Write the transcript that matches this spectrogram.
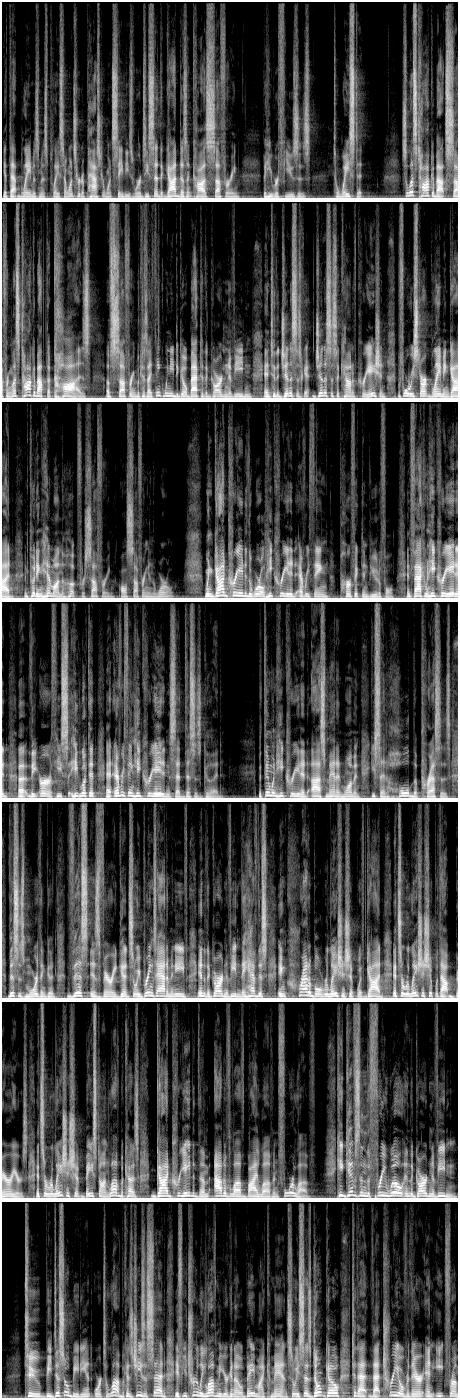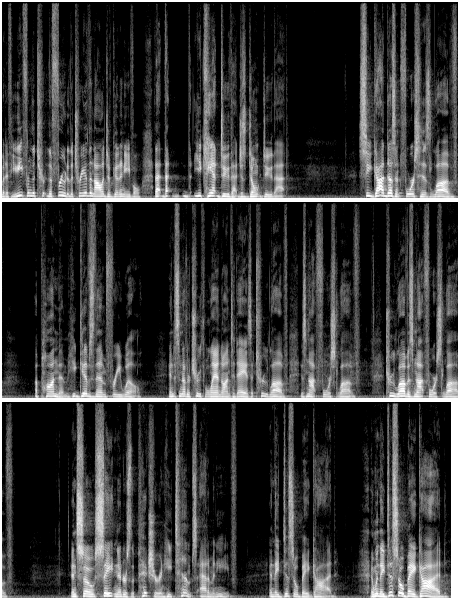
yet that blame is misplaced. I once heard a pastor once say these words. He said that God doesn't cause suffering, but he refuses to waste it. So let's talk about suffering. Let's talk about the cause of suffering because I think we need to go back to the Garden of Eden and to the Genesis, Genesis account of creation before we start blaming God and putting Him on the hook for suffering, all suffering in the world. When God created the world, He created everything perfect and beautiful. In fact, when He created uh, the earth, he, he looked at, at everything He created and said, This is good. But then when he created us, man and woman, he said, Hold the presses. This is more than good. This is very good. So he brings Adam and Eve into the Garden of Eden. They have this incredible relationship with God. It's a relationship without barriers, it's a relationship based on love because God created them out of love, by love, and for love. He gives them the free will in the Garden of Eden to be disobedient or to love because Jesus said, If you truly love me, you're going to obey my command. So he says, Don't go to that, that tree over there and eat from it. If you eat from the, tr- the fruit of the tree of the knowledge of good and evil, that, that, you can't do that. Just don't do that. See, God doesn't force his love upon them, he gives them free will. And it's another truth we'll land on today is that true love is not forced love. True love is not forced love. And so Satan enters the picture and he tempts Adam and Eve, and they disobey God. And when they disobey God,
